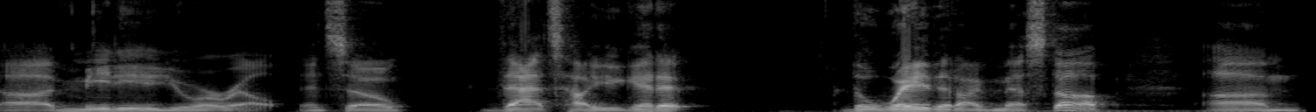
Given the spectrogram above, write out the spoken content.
uh, media URL. And so that's how you get it. The way that I've messed up um,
